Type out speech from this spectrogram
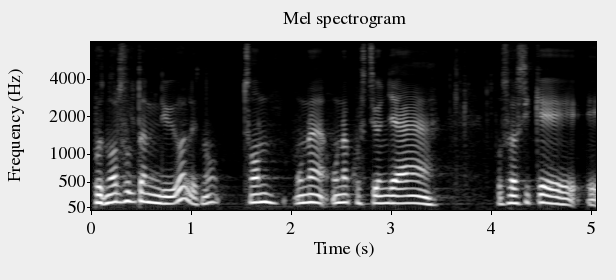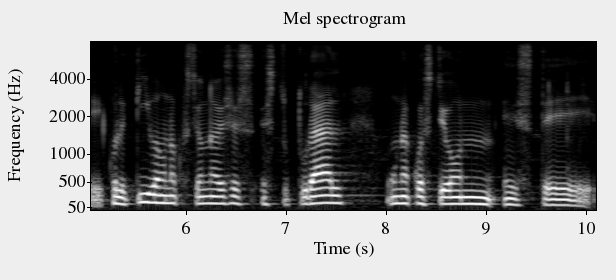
pues no resultan individuales, ¿no? Son una, una cuestión ya, pues ahora sí que eh, colectiva, una cuestión a veces estructural, una cuestión este,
